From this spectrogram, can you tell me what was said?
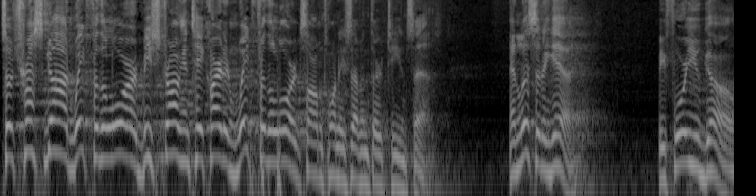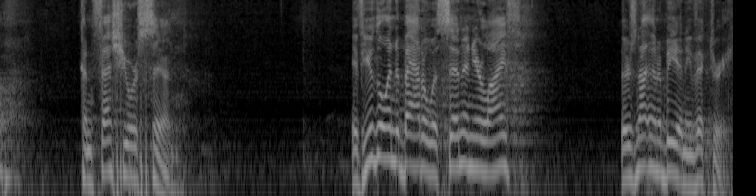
So trust God, wait for the Lord, be strong and take heart and wait for the Lord, Psalm 27 13 says. And listen again. Before you go, confess your sin. If you go into battle with sin in your life, there's not going to be any victory.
